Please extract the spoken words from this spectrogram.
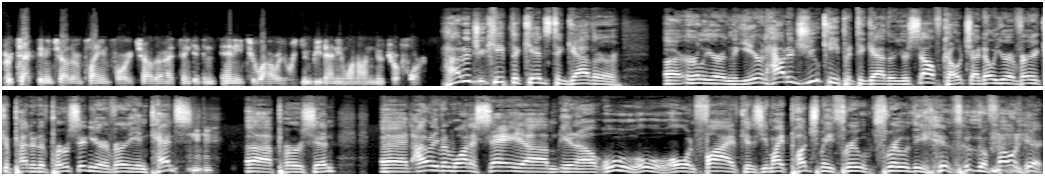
protecting each other and playing for each other, I think in any two hours we can beat anyone on neutral floor. How did you keep the kids together? Uh, earlier in the year, and how did you keep it together yourself, Coach? I know you're a very competitive person. You're a very intense uh, person. And I don't even want to say, um, you know, ooh, ooh, oh and five, because you might punch me through through the through the phone here.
